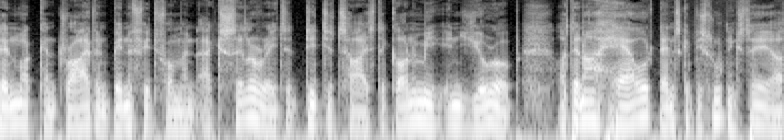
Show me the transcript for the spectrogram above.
Denmark Can Drive and Benefit from an Accelerated Digitized Economy in Europe, og den har hervet danske beslutningstagere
